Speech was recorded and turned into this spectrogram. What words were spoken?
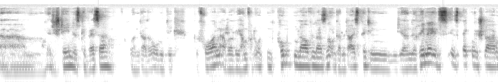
ähm, stehendes Gewässer und da oben dick gefroren, aber wir haben von unten Pumpen laufen lassen und damit Eispickeln eine Rinne ins, ins Becken geschlagen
